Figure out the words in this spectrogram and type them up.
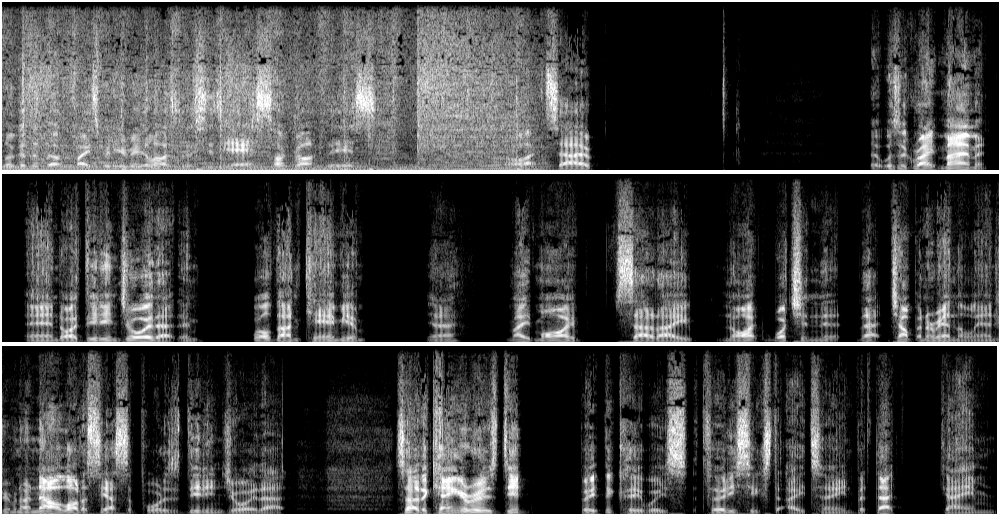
Look at the face when he realises. He says, yes, I got this. All right, so it was a great moment, and I did enjoy that. And well done, Cam. You, you know, made my Saturday night watching that, jumping around the lounge room. And I know a lot of South supporters did enjoy that. So the Kangaroos did beat the Kiwis 36 to 18, but that game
